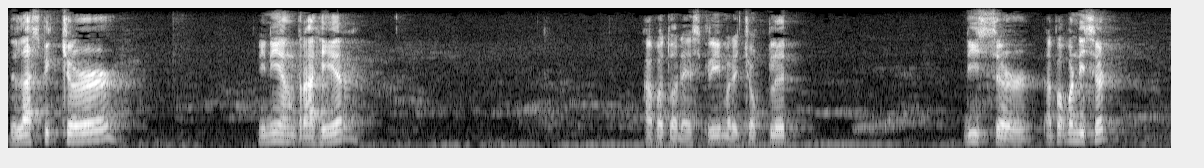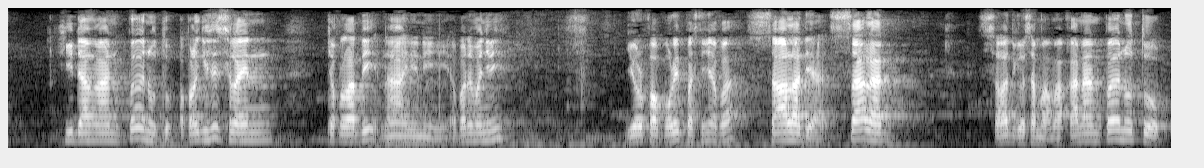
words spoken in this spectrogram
the last picture ini yang terakhir apa tuh ada es krim ada coklat dessert apa apa dessert hidangan penutup apalagi sih selain coklat nah ini nih apa namanya nih your favorite pastinya apa salad ya salad Salad juga sama, makanan penutup.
